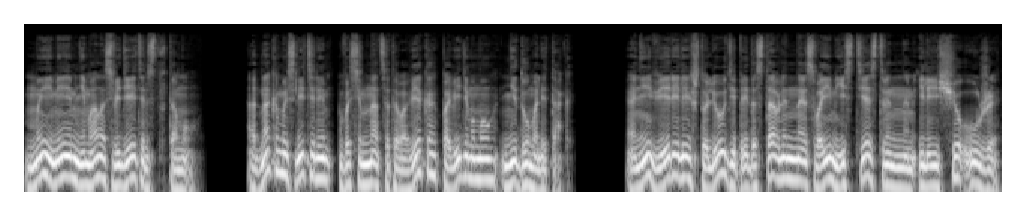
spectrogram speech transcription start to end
Мы имеем немало свидетельств тому. Однако мыслители XVIII века, по-видимому, не думали так. Они верили, что люди, предоставленные своим естественным или еще уже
